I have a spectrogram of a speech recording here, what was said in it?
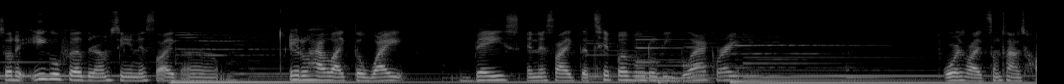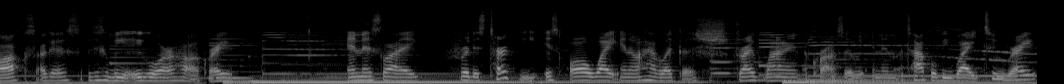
so the eagle feather I'm seeing is like um it'll have like the white base and it's like the tip of it will be black, right? Or it's like sometimes hawks, I guess. This could be an eagle or a hawk, right? And it's like for this turkey, it's all white and I'll have like a stripe line across of it, and then the top will be white too, right?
